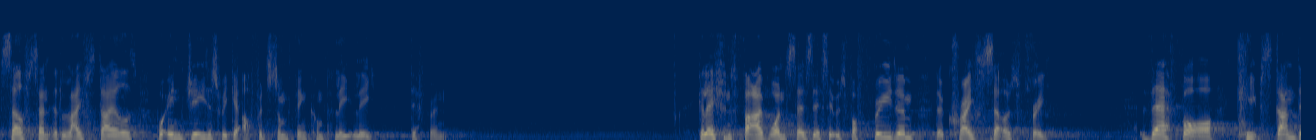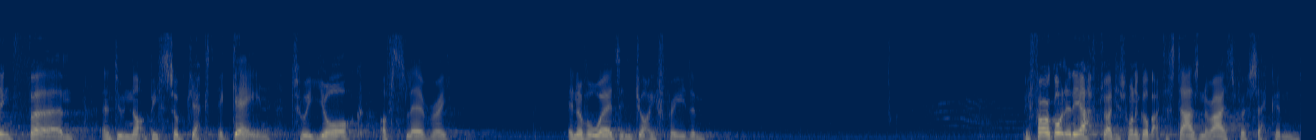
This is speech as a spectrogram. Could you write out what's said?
self centered lifestyles. But in Jesus, we get offered something completely different. Galatians 5:1 says this, it was for freedom that Christ set us free. Therefore, keep standing firm and do not be subject again to a yoke of slavery. In other words, enjoy freedom. Before I go into the after, I just want to go back to stars in their eyes for a second,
